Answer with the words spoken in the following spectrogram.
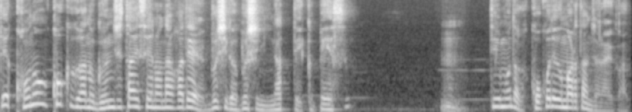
で、この国画の軍事体制の中で武士が武士になっていくベースうん。っていうものがここで生まれたんじゃないか。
